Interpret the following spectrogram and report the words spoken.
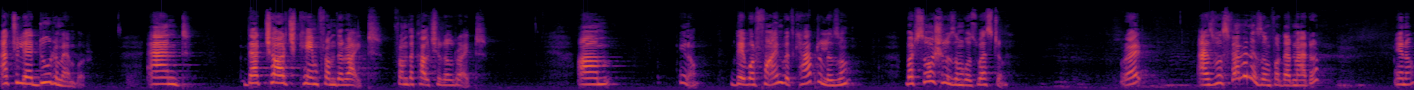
Actually, I do remember. And that charge came from the right, from the cultural right. Um, you know, they were fine with capitalism, but socialism was Western, right? As was feminism, for that matter. You know,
